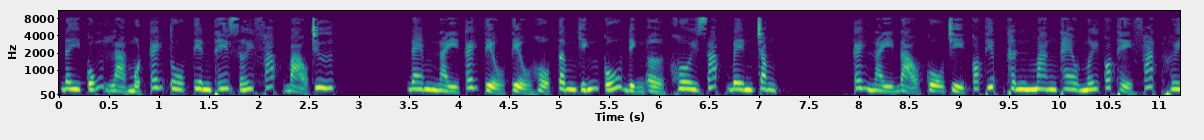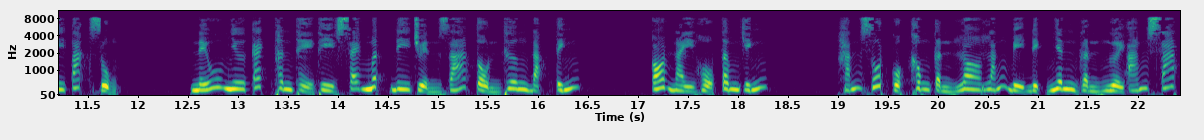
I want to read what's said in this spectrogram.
Đây cũng là một cái tu tiên thế giới pháp bảo chứ đem này cái tiểu tiểu hộ tâm kính cố định ở khôi giáp bên trong. cái này đạo cụ chỉ có thiếp thân mang theo mới có thể phát huy tác dụng. nếu như cách thân thể thì sẽ mất đi chuyển giá tổn thương đặc tính. có này hộ tâm kính hắn rốt cuộc không cần lo lắng bị địch nhân gần người ám sát.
